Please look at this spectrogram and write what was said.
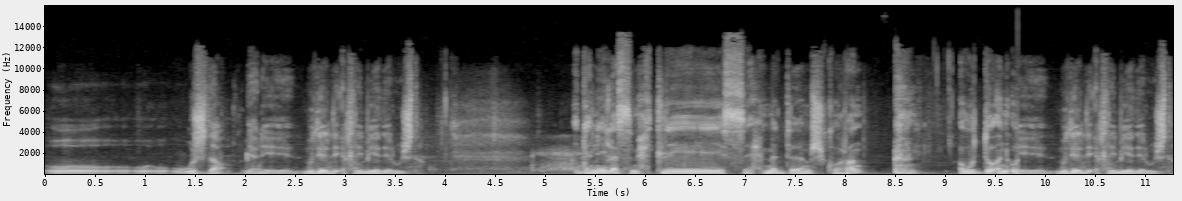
ووجده يعني المديريه الإقليمية ديال وجدة. اذا إلا سمحت لي السي أحمد مشكورا. أود أن المديريه الاقليميه ديال وجدة.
